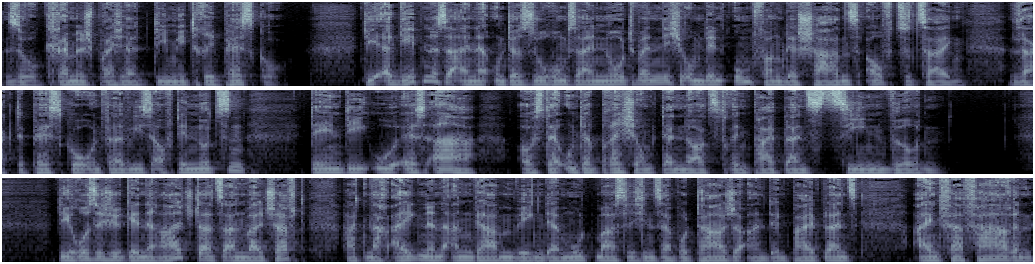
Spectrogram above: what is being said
so Kremlsprecher Dimitri Pesko. Die Ergebnisse einer Untersuchung seien notwendig, um den Umfang des Schadens aufzuzeigen, sagte Pesco und verwies auf den Nutzen, den die USA aus der Unterbrechung der Nord Stream Pipelines ziehen würden. Die russische Generalstaatsanwaltschaft hat nach eigenen Angaben wegen der mutmaßlichen Sabotage an den Pipelines ein Verfahren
